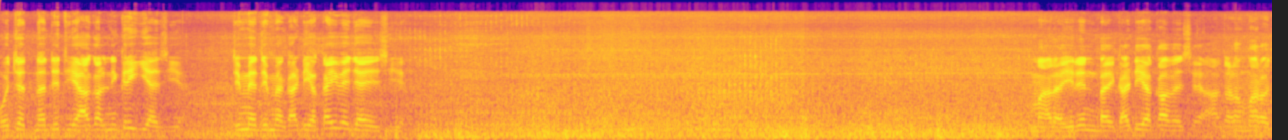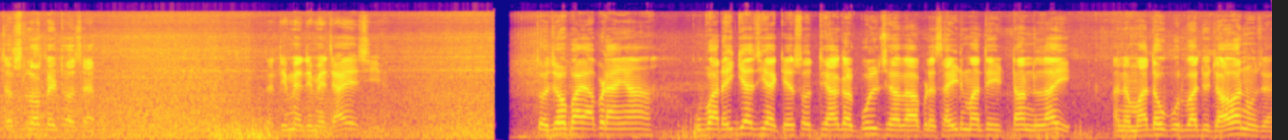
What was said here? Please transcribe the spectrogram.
ઓજત નદીથી આગળ નીકળી ગયા છીએ. ધીમે ધીમે ગાડી અકાઈવે જઈએ છીએ. મારા હિરેનભાઈ ગાડી અકાવે છે. આગળ અમારો જસલો બેઠો છે. ધીમે ધીમે જઈએ છીએ. તો જો ભાઈ, આપણે અહીંયા ઊભા રહી ગયા છીએ કેશોદથી આગળ પુલ છે. હવે આપણે સાઈડમાંથી ટર્ન લઈ અને માધવપુર બાજુ જવાનું છે.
